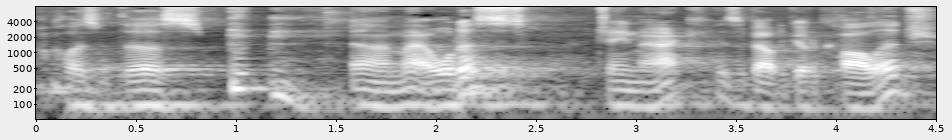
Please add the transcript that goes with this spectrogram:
I'll close with this. uh, my oldest, Jane Mack, is about to go to college.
